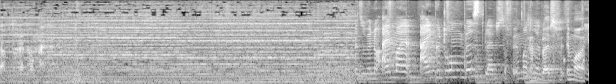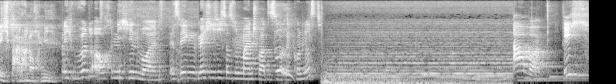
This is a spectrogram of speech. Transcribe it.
Also du einmal eingedrungen bist, bleibst du für immer Dann drin. bleibst du für immer. Ich war da noch nie. Und ich würde auch nicht hinwollen. Deswegen möchte ich nicht, dass du mein schwarzes Loch erkundest. Aber ich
